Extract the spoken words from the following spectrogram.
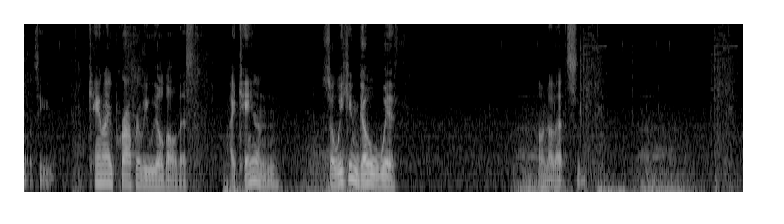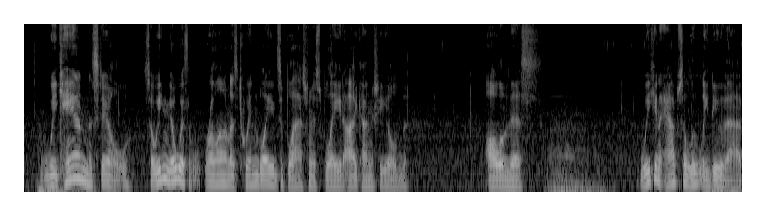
Let's see. Can I properly wield all this? I can. So we can go with... Oh no, that's... We can still. So we can go with Rellana's Twin Blades, Blasphemous Blade, Icon Shield, all of this. We can absolutely do that.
